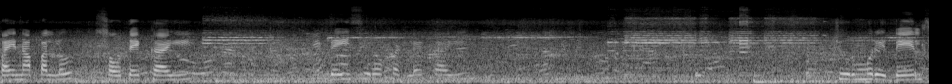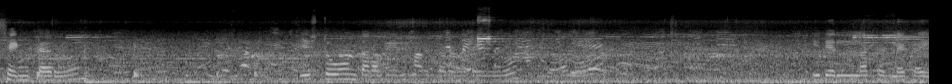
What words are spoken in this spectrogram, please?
ಪೈನಾಪಲ್ಲು ಸೌತೆಕಾಯಿ ಬೇಯಿಸಿರೋ ಕಡಲೆಕಾಯಿ ಚುರುಮುರಿ ಬೇಲ್ ಸೆಂಟರು ಎಷ್ಟೊಂದು ಥರ ಬೇಲ್ ಹಾಕ್ತಾರಂತೆ ಇವರು ಇದೆಲ್ಲ ಕಡಲೆಕಾಯಿ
